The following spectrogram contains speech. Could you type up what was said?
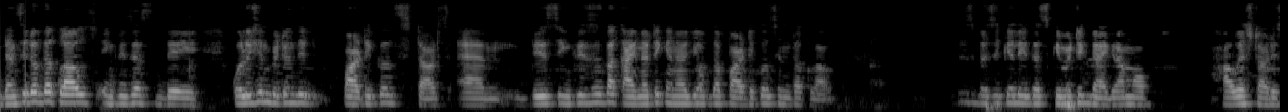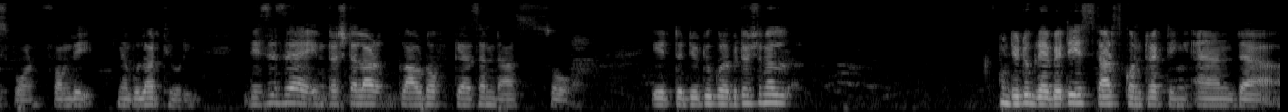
density of the clouds increases the collision between the particles starts and this increases the kinetic energy of the particles in the cloud. This is basically the schematic diagram of how a star is formed from the nebular theory. This is a interstellar cloud of gas and dust so it due to gravitational due to gravity starts contracting and uh,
